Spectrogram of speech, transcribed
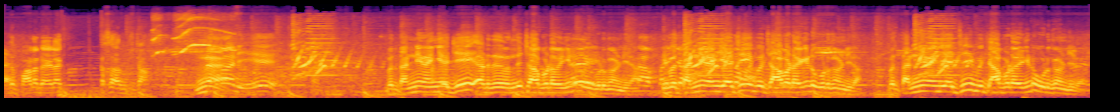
இந்த பட டைலாக் சாப்பிட்டான் என்ன? இப்போ தண்ணி வாங்கியாச்சு அடுத்து வந்து சாப்பாடு வாங்கிட்டு போய் கொடுக்க வேண்டியதான் இப்போ தண்ணி வாங்கியாச்சு இப்போ சாப்பாடு வாங்கிட்டு கொடுக்க வேண்டியதான் இப்போ தண்ணி வாங்கியாச்சு இப்போ சாப்பாடு வாங்கிட்டு கொடுக்க வேண்டியதான்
